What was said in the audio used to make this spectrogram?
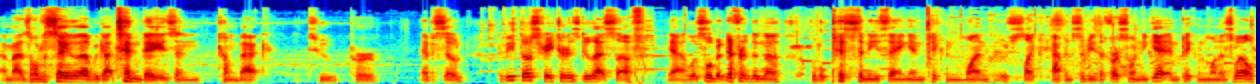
I might as well just say that we got 10 days and come back, two per episode. to beat those creatures, do that stuff. Yeah, it looks a little bit different than the little pistony thing in Pikmin 1, which like happens to be the first one you get in Pikmin 1 as well.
